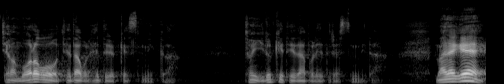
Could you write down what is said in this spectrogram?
제가 뭐라고 대답을 해드렸겠습니까? 저는 이렇게 대답을 해드렸습니다. 만약에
